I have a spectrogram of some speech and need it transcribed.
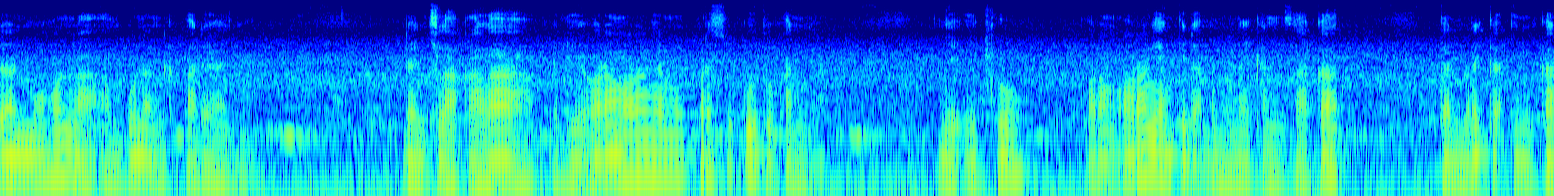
dan mohonlah ampunan kepadanya. Dan celakalah bagi orang-orang yang mempersekutukannya, yaitu orang-orang yang tidak menunaikan zakat dan mereka ingkar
